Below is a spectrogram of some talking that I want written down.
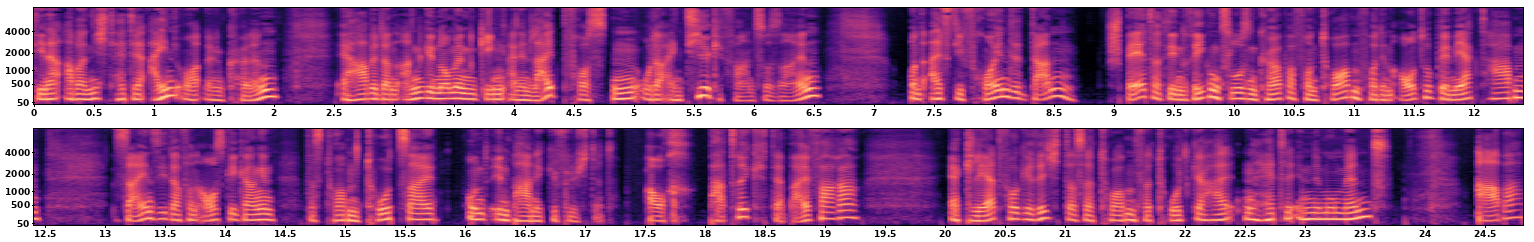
den er aber nicht hätte einordnen können. Er habe dann angenommen, gegen einen Leitpfosten oder ein Tier gefahren zu sein. Und als die Freunde dann später den regungslosen Körper von Torben vor dem Auto bemerkt haben, seien sie davon ausgegangen, dass Torben tot sei und in Panik geflüchtet. Auch Patrick, der Beifahrer, erklärt vor Gericht, dass er Torben für tot gehalten hätte in dem Moment. Aber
